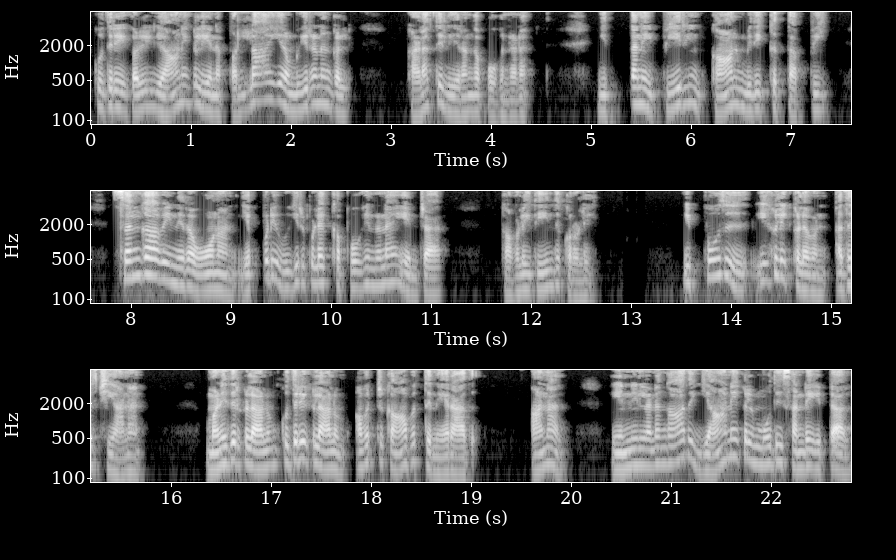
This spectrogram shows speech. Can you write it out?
குதிரைகள் யானைகள் என பல்லாயிரம் உயிரினங்கள் களத்தில் இறங்கப் போகின்றன. இத்தனை பேரின் கால் மிதிக்கு தப்பி செங்காவை நிற ஓனான் எப்படி உயிர் பிழைக்கப் போகின்றன? என்றார் கவலை தீந்த குரலில் இப்போது இகழிக்கிழவன் அதிர்ச்சியானான். மனிதர்களாலும் குதிரைகளாலும் அவற்றுக்கு ஆபத்து நேராது. ஆனால் எண்ணிலடங்காத யானைகள் மோதி சண்டையிட்டால்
